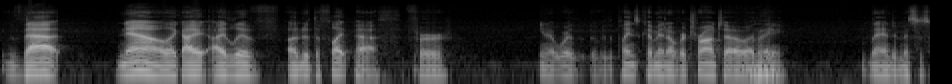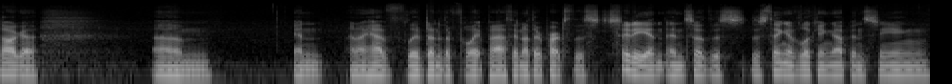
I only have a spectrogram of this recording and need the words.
that now like I, I live under the flight path for you know where the, where the planes come in over Toronto and Right. they land in Mississauga um, and and I have lived under the flight path in other parts of this city, and and so this this thing of looking up and seeing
